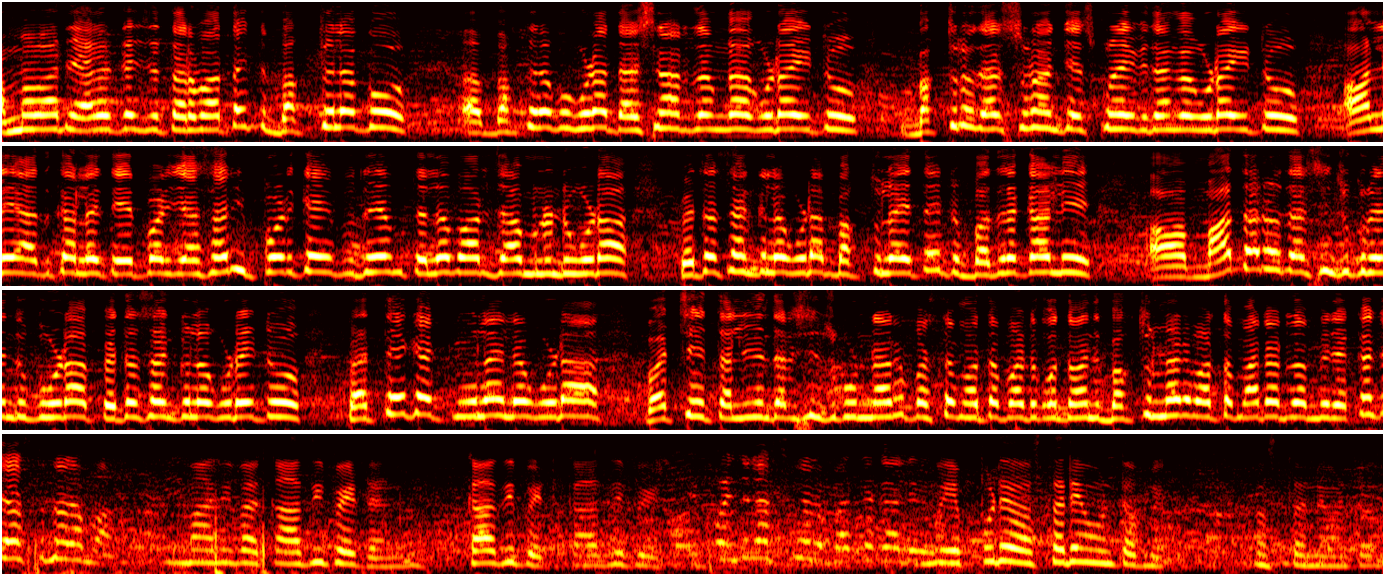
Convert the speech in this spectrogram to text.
అమ్మవారిని అలంకరించిన తర్వాత ఇటు భక్తులకు భక్తులకు కూడా దర్శనార్థంగా కూడా ఇటు భక్తులు దర్శనం చేసుకునే విధంగా కూడా ఇటు ఆలయ అధికారులు అయితే ఏర్పాటు చేశారు. ఇప్పటికే ఉదయం తెల్లవారుజాము నుండి కూడా పెద్ద సంఖ్యలో కూడా భక్తులు అయితే ఇటు భద్రకాళి ఆ, మాతను దర్శించుకునేందుకు కూడా పెద్ద సంఖ్యలో కూడా ఇటు ప్రత్యేక క్యూ లైన్లో కూడా వచ్చి తల్లిని దర్శించుకుంటున్నారు. ప్రస్తుతం మాతో పాటు కొంతమంది భక్తులు ఉన్నారు వారితో మాట్లాడదాం. మీరు ఎక్కడ చేస్తున్నారమ్మా? మాది కాజీపేట అండి. కాజీపేట కాజీపేట. ఎప్పుడే వస్తూనే ఉంటాం మేము. వస్తూనే ఉంటాం.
